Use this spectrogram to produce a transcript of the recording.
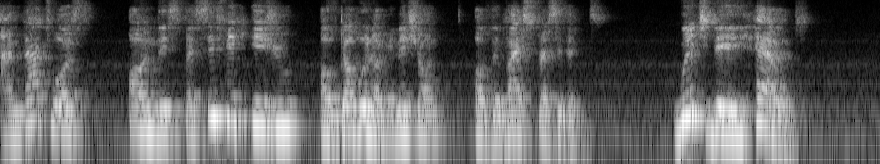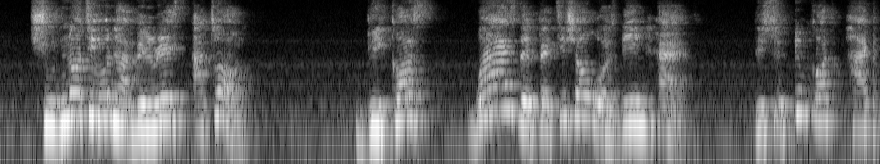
and that was on the specific issue of double nomination of the vice president, which they held should not even have been raised at all because whilst the petition was being heard, the Supreme Court had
